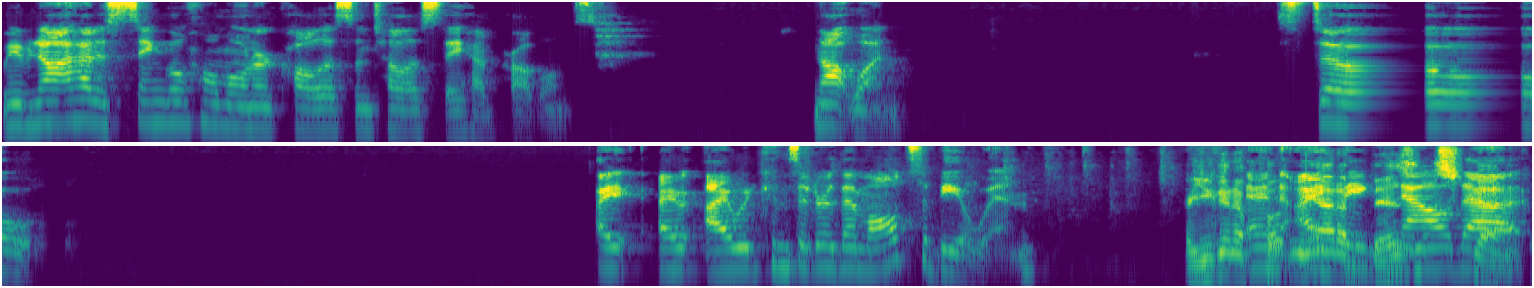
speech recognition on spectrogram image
We have not had a single homeowner call us and tell us they had problems. Not one. So I, I, I would consider them all to be a win. Are you going to put And me I out of think now business? that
